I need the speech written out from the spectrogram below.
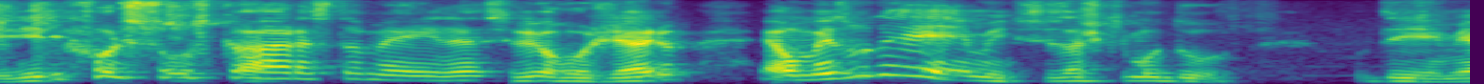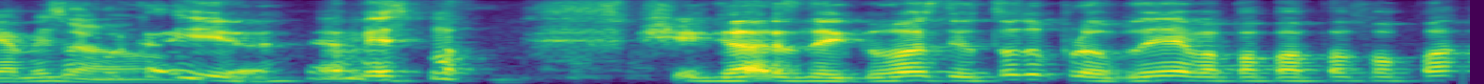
Ele forçou os caras também, né? Você viu, o Rogério é o mesmo DM. Vocês acham que mudou? O DM é a mesma Não. porcaria. É a mesma. Chegaram os negócios, deu todo o problema, papapá, papá.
